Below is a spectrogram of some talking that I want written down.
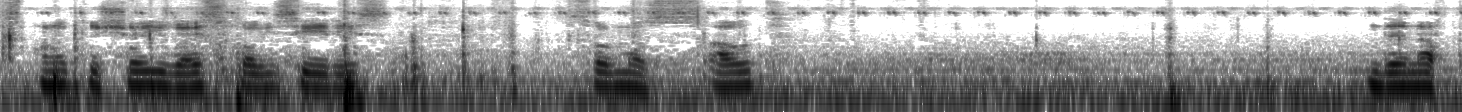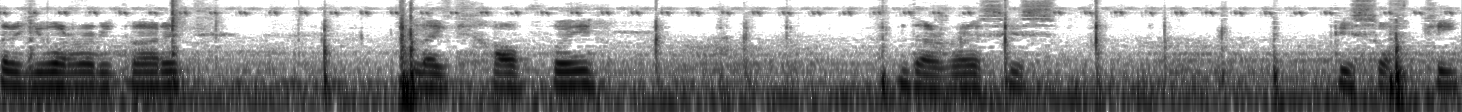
Just wanted to show you guys how easy it is. It's almost out. Then after you already got it like halfway. The rest is piece of cake.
